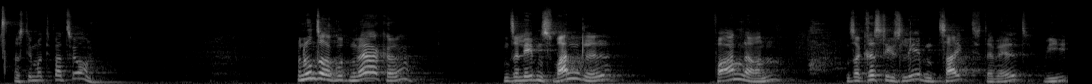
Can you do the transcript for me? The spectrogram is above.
Das ist die Motivation. Und unsere guten Werke unser Lebenswandel vor anderen, unser christliches Leben zeigt der Welt, wie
